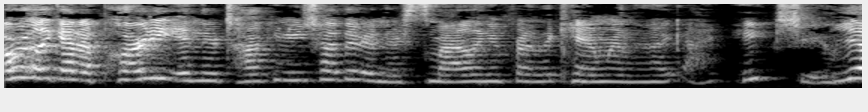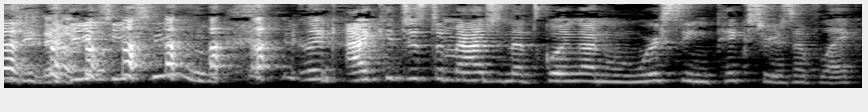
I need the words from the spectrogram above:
or like at a party and they're talking to each other and they're smiling in front of the camera and they're like, "I hate you." Yeah, I hate you too. like I could just imagine that's going on when we're seeing pictures of like,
